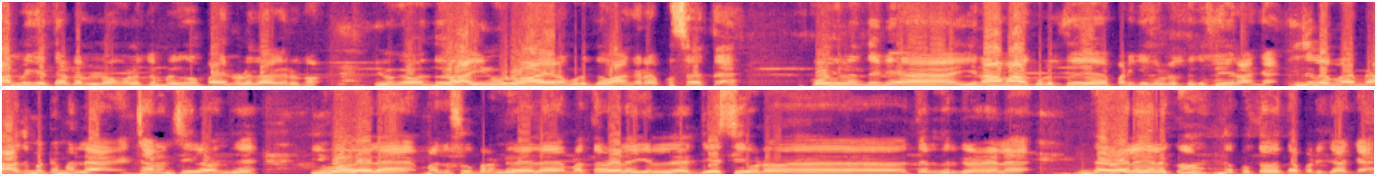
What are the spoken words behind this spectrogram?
ஆன்மீக தேட்டர் உள்ளவங்களுக்கு மிகவும் பயனுள்ளதாக இருக்கும். இவங்க வந்து ஐநூறு ஆயிரம் கொடுத்து வாங்குற புத்தகத்தை கோவில் வந்து இனாமா கொடுத்து படிக்க சொல்கிறதுக்கு செய்கிறாங்க இதில் அது மட்டும் இல்லை ஹெச்ஆர்என்சியில் வந்து இஓ வேலை மற்ற சூப்பரண்ட் வேலை மற்ற வேலைகள் ஜேசியோட தேர்ந்தெடுக்கிற வேலை இந்த வேலைகளுக்கும் இந்த புத்தகத்தை படித்தாக்க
